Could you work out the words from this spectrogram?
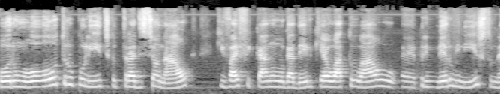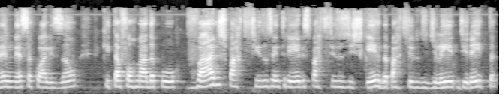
por um outro político tradicional que vai ficar no lugar dele, que é o atual é, primeiro-ministro, né, nessa coalizão que está formada por vários partidos, entre eles partidos de esquerda, partidos de direita.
